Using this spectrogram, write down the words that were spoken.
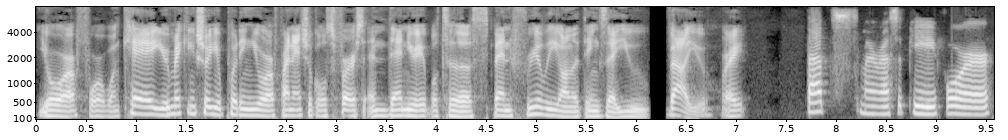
your 401k. You're making sure you're putting your financial goals first and then you're able to spend freely on the things that you value, right? That's my recipe for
